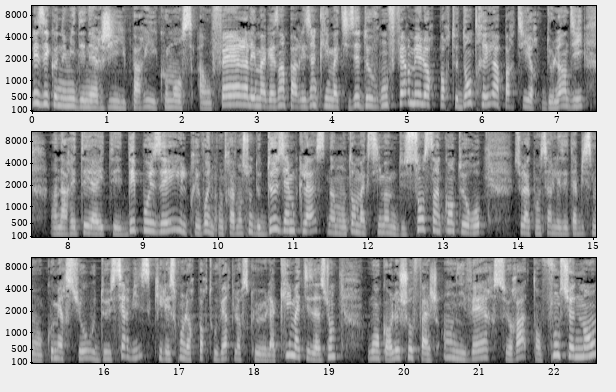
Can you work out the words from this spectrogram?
Les économies d'énergie, Paris commence à en faire. Les magasins parisiens climatisés devront fermer leurs portes d'entrée à partir de lundi. Un arrêté a été déposé. Il prévoit une contravention de deuxième classe d'un montant maximum de 150 euros. Cela concerne les établissements commerciaux ou de services qui laisseront leurs portes ouvertes lorsque la climatisation ou encore le chauffage en hiver sera en fonctionnement.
